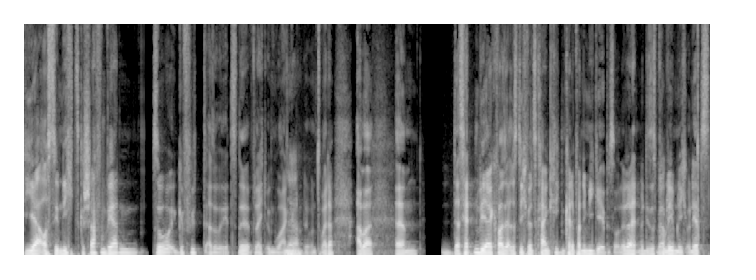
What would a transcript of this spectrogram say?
die ja aus dem Nichts geschaffen werden, so gefühlt, also jetzt, ne, vielleicht irgendwo ange und so weiter, aber ähm, das hätten wir ja quasi alles nicht, wenn es keinen Krieg und keine Pandemie gäbe. So, ne? Da hätten wir dieses Ja. Problem nicht. Und jetzt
